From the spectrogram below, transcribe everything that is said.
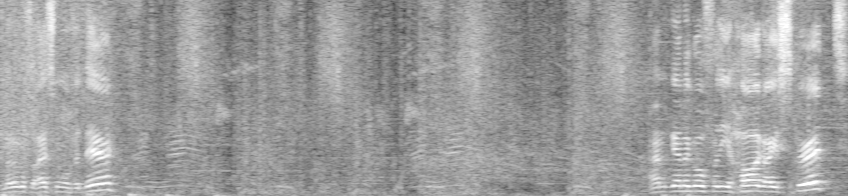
I'm gonna go for the ice cream over there. I'm gonna go for the hog ice spirit.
